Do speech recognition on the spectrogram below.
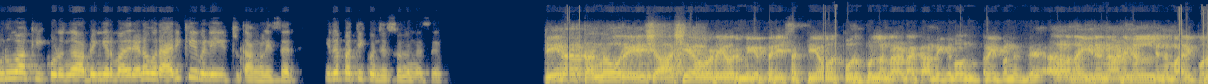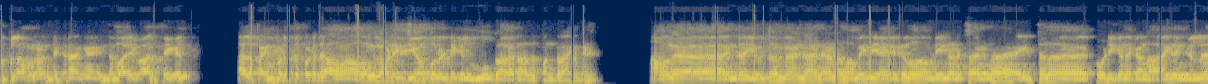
உருவாக்கி கொடுங்க அப்படிங்கிற மாதிரியான ஒரு அறிக்கை வெளியிட்டு இருக்காங்களே சார். இத பத்தி கொஞ்சம் சொல்லுங்க சார். சீனா தன்னை ஒரு ஏஷ் ஆசியாவுடைய ஒரு மிகப்பெரிய சக்தியா ஒரு பொறுப்புள்ள நாடா காமிக்கணும்னு ட்ரை பண்ணுது. அதனாலதான் இரு நாடுகள் இந்த மாதிரி பொறுப்பு இல்லாம நடந்துக்கிறாங்க. இந்த மாதிரி வார்த்தைகள் அதுல பயன்படுத்தப்படுது. அவங்க அவங்களோட ஜியோ பொலிட்டிக்கல் மூக்காக தான் அதை பண்றாங்க. அவங்க இந்த யுத்தம் வேண்டாம் இந்த இடம் அமைதியா இருக்கணும் அப்படின்னு நினைச்சாங்கன்னா இத்தனை கோடிக்கணக்கான ஆயுதங்கள்ல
